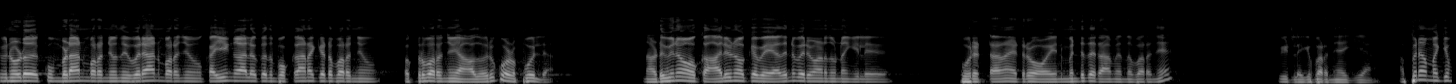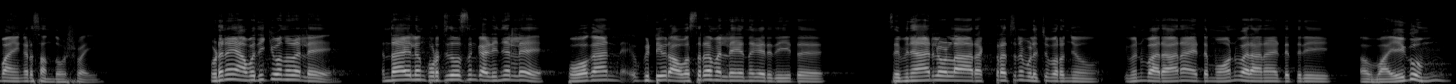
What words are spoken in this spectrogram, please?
ഇവനോട് കുമ്പിടാൻ പറഞ്ഞു നിവരാൻ പറഞ്ഞു കൈയും കാലൊക്കെ ഒന്ന് പൊക്കാനൊക്കെ ആയിട്ട് പറഞ്ഞു. ഡോക്ടർ പറഞ്ഞു യാതൊരു കുഴപ്പമില്ല നടുവിനോ കാലിനോ ഒക്കെ വേദന വരുവാണെന്നുണ്ടെങ്കിൽ പുരട്ടാനായിട്ടൊരു ഓയിൻമെന്റ് തരാമെന്ന് പറഞ്ഞ് വീട്ടിലേക്ക് പറഞ്ഞയക്കുക. അപ്പനും അമ്മയ്ക്ക് ഭയങ്കര സന്തോഷമായി. ഉടനെ അവധിക്ക് വന്നതല്ലേ? എന്തായാലും കുറച്ച് ദിവസം കഴിഞ്ഞല്ലേ? പോകാൻ കിട്ടിയ ഒരു അവസരമല്ലേ എന്ന് കരുതിയിട്ട് സെമിനാറിലുള്ള റക്ടറച്ചനെ വിളിച്ചു പറഞ്ഞു ഇവൻ വരാനായിട്ട് മോൻ വരാനായിട്ട് ഇത്തിരി വൈകും.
